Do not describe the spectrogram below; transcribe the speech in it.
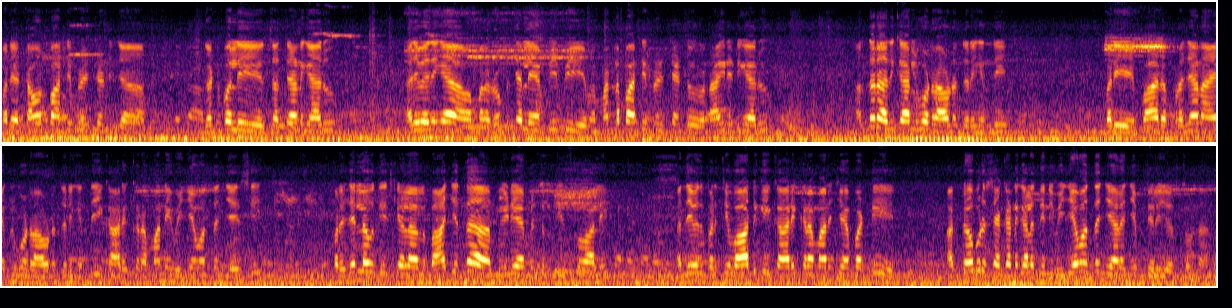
మన టౌన్ పార్టీ ప్రెసిడెంట్ జ- గట్టుపల్లి సత్యనారాయణ గారు అదేవిధంగా మన రూపచర్ల ఎంపీపీ మండల పార్టీ ప్రెసిడెంట్ నాగిరెడ్డి గారు అందరు అధికారులు కూడా రావడం జరిగింది. మరి వారి ప్రజానాయకులు కూడా రావడం జరిగింది. ఈ కార్యక్రమాన్ని విజయవంతం చేసి ప్రజల్లోకి తీసుకెళ్ళాలి బాధ్యత మీడియా మిత్రులు తీసుకోవాలి. అదేవిధంగా ప్రతి వార్డుకి ఈ కార్యక్రమాన్ని చేపట్టి అక్టోబర్ సెకండ్ కల్లా దీన్ని విజయవంతం చేయాలని చెప్పి తెలియజేస్తున్నాను.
